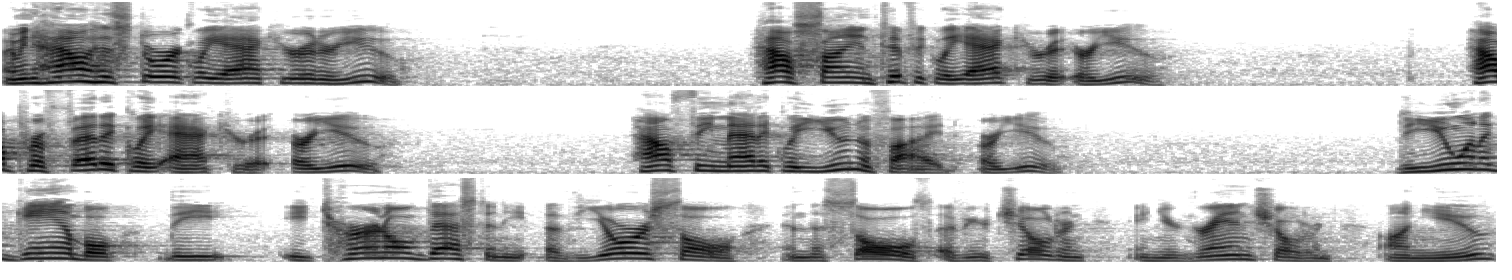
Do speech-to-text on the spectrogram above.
I mean, how historically accurate are you? How scientifically accurate are you? How prophetically accurate are you? How thematically unified are you? Do you want to gamble the eternal destiny of your soul and the souls of your children and your grandchildren on you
